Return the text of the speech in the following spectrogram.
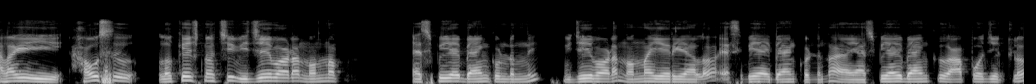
అలాగే ఈ హౌస్ లొకేషన్ వచ్చి విజయవాడ నున్న ఎస్‌బీఐ బ్యాంక్ ఉంటుంది. విజయవాడ నున్న ఏరియాలో ఎస్‌బీఐ బ్యాంక్ ఉంటుంది. ఆ ఎస్‌బీఐ బ్యాంకు ఆపోజిట్‌లో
